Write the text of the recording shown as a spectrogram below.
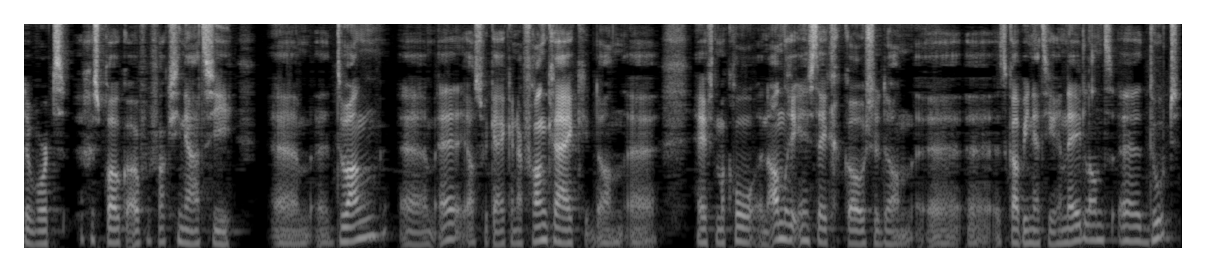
er wordt gesproken over vaccinatie um, dwang. Um, eh, als we kijken naar Frankrijk, dan uh, heeft Macron een andere insteek gekozen dan uh, het kabinet hier in Nederland doet.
